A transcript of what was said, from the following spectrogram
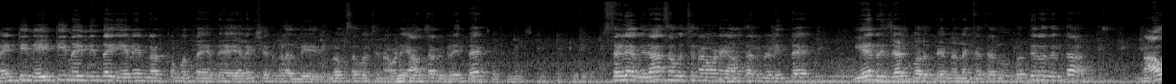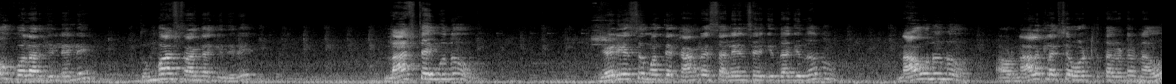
ನೈನ್ಟೀನ್ ಏಯ್ಟಿ ನೈನಿಂದ ಏನೇನು ನಡ್ಕೊಂಬತ್ತಾ ಇದೆ ಎಲೆಕ್ಷನ್ಗಳಲ್ಲಿ, ಲೋಕಸಭಾ ಚುನಾವಣೆ ಯಾವ ಥರ ನಡೆಯುತ್ತೆ ಸ್ಥಳೀಯ ವಿಧಾನಸಭಾ ಚುನಾವಣೆ ಯಾವ ಥರ ನಡೆಯುತ್ತೆ ಏನು ರಿಸಲ್ಟ್ ಬರುತ್ತೆ ಅನ್ನೋ ಲೆಕ್ಕಾಚಾರ ಗೊತ್ತಿರೋದ್ರಿಂದ ನಾವು ಕೋಲಾರ ಜಿಲ್ಲೆಯಲ್ಲಿ ತುಂಬ ಸ್ಟ್ರಾಂಗ್ ಆಗಿದ್ದೀರಿ. Last time J D S ಮತ್ತು ಕಾಂಗ್ರೆಸ್ ಅಲಯನ್ಸ್ ಆಗಿದ್ದಾಗಿದ್ದನು ನಾವೂನು ಅವ್ರು ನಾಲ್ಕು ಲಕ್ಷ ಓಟ್ ತಗೊಂಡ್ರೆ ನಾವು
